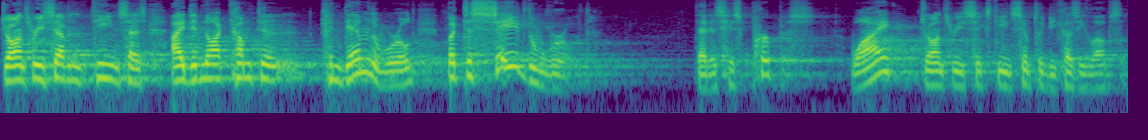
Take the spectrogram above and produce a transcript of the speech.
John 3:17 says, "I did not come to condemn the world, but to save the world." That is his purpose. Why? John 3:16 simply because he loves them.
